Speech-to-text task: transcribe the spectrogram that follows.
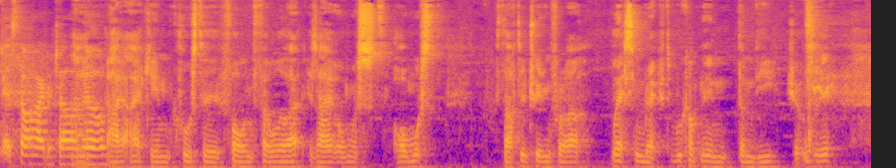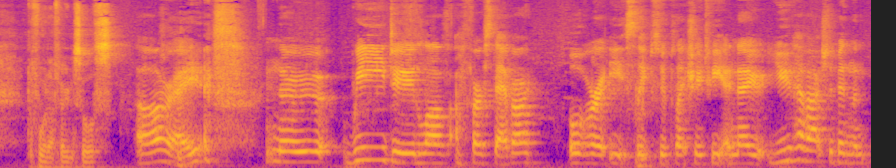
It's not hard at all. no. I, I came close to falling foul of that because I almost almost started training for a less than reputable company in Dundee, shall we say, before I found Source. All right. Now we do love a first ever over at Eat Sleep Suplex Retweet, and now you have actually been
